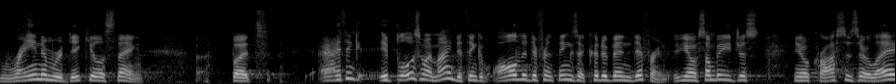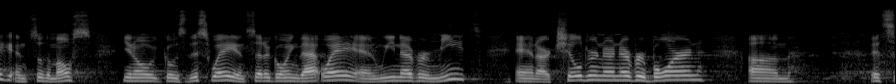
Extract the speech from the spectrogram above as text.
random, ridiculous thing. But I think it blows my mind to think of all the different things that could have been different. You know, somebody just, you know, crosses their leg, and so the mouse, you know, goes this way instead of going that way, and we never meet, and our children are never born. Um, it's.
